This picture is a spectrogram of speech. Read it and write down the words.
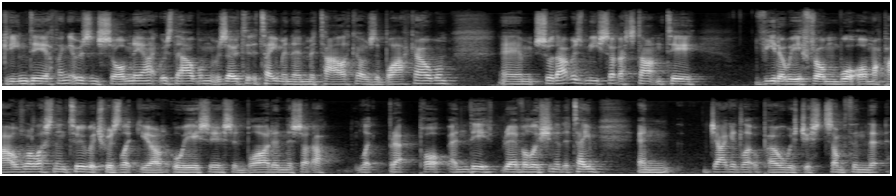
Green Day, I think it was Insomniac was the album that was out at the time, and then Metallica was the Black album. Um, so that was me sort of starting to veer away from what all my pals were listening to, which was like your Oasis and Blur and the sort of like Brit pop indie revolution at the time. And Jagged Little Pill was just something that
